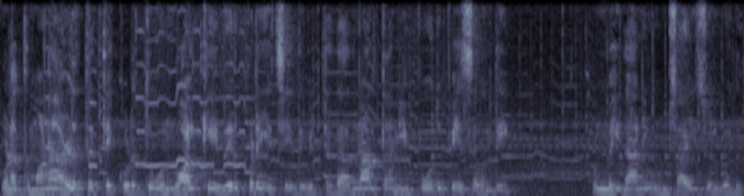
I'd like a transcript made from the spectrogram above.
உனக்கு மன அழுத்தத்தை கொடுத்து உன் வாழ்க்கையை வெறுப்படைய செய்து விட்டது அதனால் தான் இப்போது பேச வந்தேன். உண்மைதானே? உன் சாய் சொல்வது.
